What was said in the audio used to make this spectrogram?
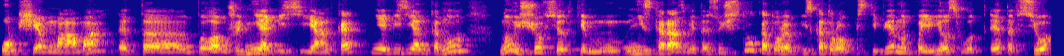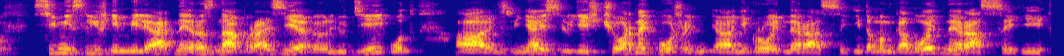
общая мама. Это была уже не обезьянка, не обезьянка, но, но еще все-таки низкоразвитое существо, которое, из которого постепенно появилось вот это все семи с лишним миллиардное разнообразие э, людей от а, извиняюсь, людей с черной кожей а, негроидной расы и до монголоидной расы, и,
